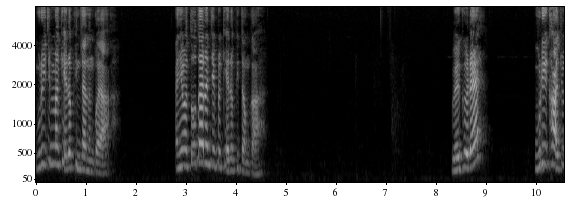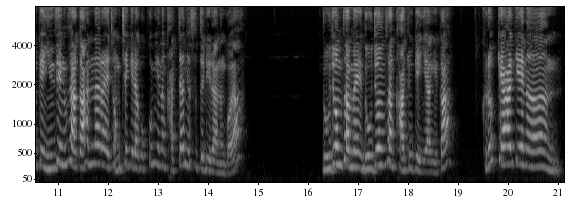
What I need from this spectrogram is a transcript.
우리 집만 괴롭힌다는 거야. 아니면 또 다른 집을 괴롭히던가. 왜 그래? 우리 가족의 인생사가 한나라의 정책이라고 꾸미는 가짜뉴스들이라는 거야? 노점삼의, 노점삼 가족의 이야기가? 그렇게 하기에는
